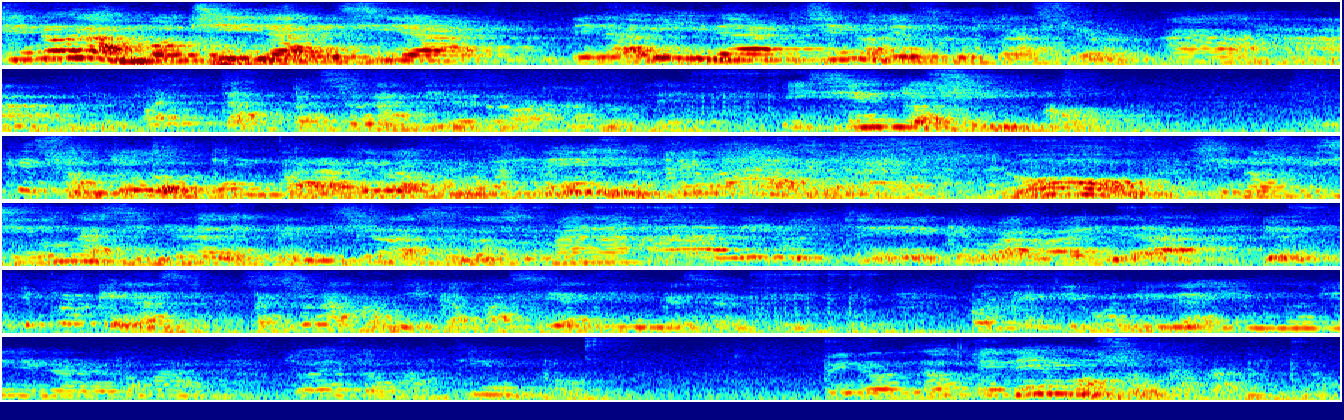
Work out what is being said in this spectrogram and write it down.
llenó las mochilas, decía, de la vida, lleno de frustración. Ajá, ¿cuántas personas tiene trabajando usted? Y 105. ¿Qué son todos pum para arriba como Tinelli? ¿Qué bárbaro? No, se nos suicidó una señora de expedición hace dos semanas. Ah, mire usted, qué barbaridad. ¿Y por qué las personas con discapacidad tienen que ser tristes? Porque bueno, y de ahí uno tiene que retomar. Todo esto es más tiempo. Pero no tenemos otro camino.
